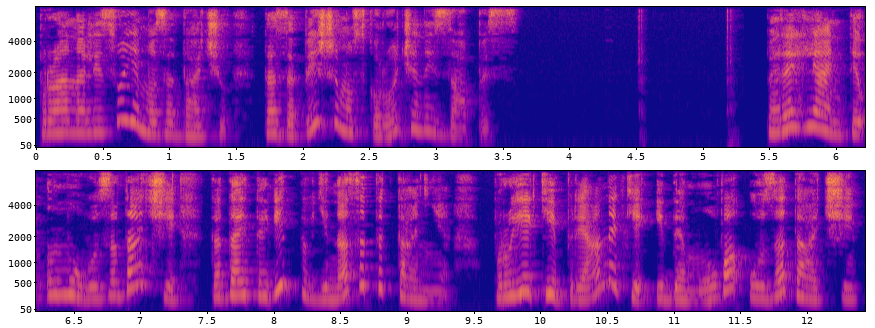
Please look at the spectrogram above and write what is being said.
Проаналізуємо задачу та запишемо скорочений запис. Перегляньте умову задачі та дайте відповіді на запитання, про які пряники йде мова у задачі.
